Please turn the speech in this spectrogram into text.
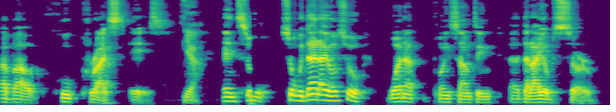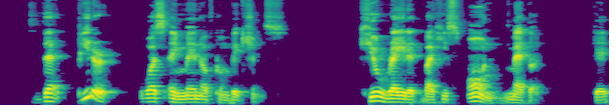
about who Christ is. Yeah, and so so with that, I also want to point something uh, that I observe that Peter was a man of convictions, curated by his own method. Okay.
